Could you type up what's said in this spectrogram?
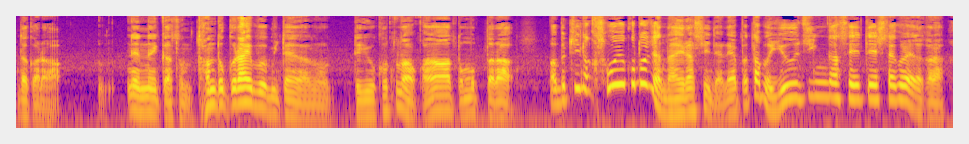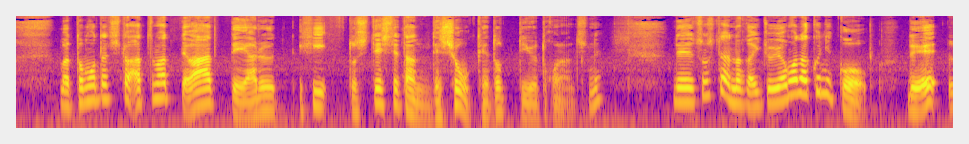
だからね、何かその単独ライブみたいなのっていうことなのかなと思ったら、まあ、別になんかそういうことじゃないらしいんだよね。やっぱ多分友人が制定したぐらいだから、まあ友達と集まってわーってやる日としてしてたんでしょうけどっていうとこなんですね。で、そしたらなんか一応山田邦子で、え、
